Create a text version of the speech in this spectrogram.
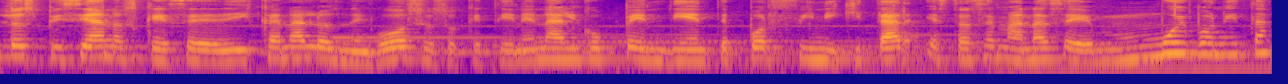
los piscianos que se dedican a los negocios o que tienen algo pendiente por finiquitar, esta semana se ve muy bonita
